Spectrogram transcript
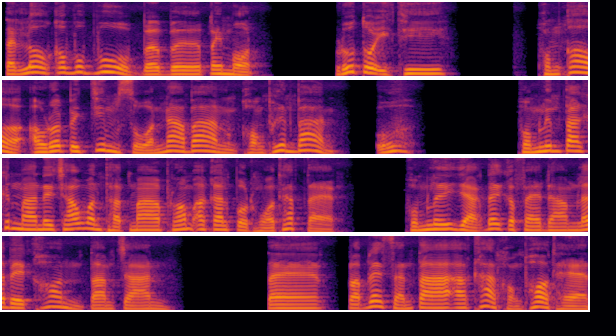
แต่โลกก็วูบวูบเบอร์เบอร์ไปหมด รู้ตัวอีกที ผมก็เอารถไปจิ้มสวนหน้าบ้านของเพื่อนบ้าน โอ้ผมลืมตาขึ้นมาในเช้าวันถัดมาพร้อมอาการปวดหัวแทบแตก ผมเลยอยากได้กาแฟดำและเบคอนตามจาน แต่กลับได้สายตาอาฆาตของพ่อแทน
